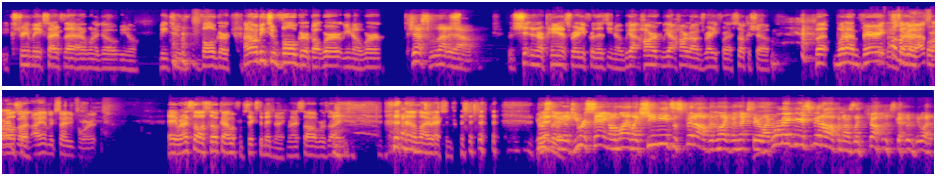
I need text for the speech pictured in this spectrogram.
extremely excited for that. I don't want to go, you know, be too vulgar. I don't want to be too vulgar, but we're, you know, we're Just let it out. we're shitting in our pants ready for this. You know, we got hard we got hard-ons ready for the Ahsoka show. But what I'm very I don't know if I go excited for far, also, I am excited for it. Hey, when I saw Ahsoka, I went from six to midnight. When I saw Rosai on live action. You were, anyway. like, you were saying online, like, she needs a spin-off. And like the next day, you're like, we're making a spin-off. And I was like, John's got to be like,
